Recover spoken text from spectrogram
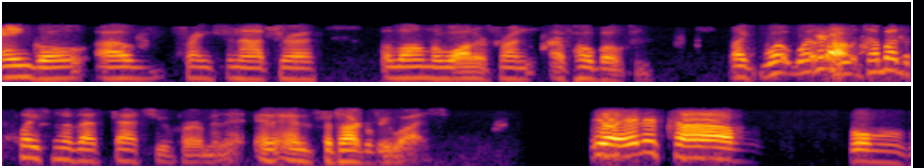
angle of Frank Sinatra along the waterfront of Hoboken? Like, what? What? Yeah. what talk about the placement of that statue for a minute, and, and photography wise. Yeah, anytime from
